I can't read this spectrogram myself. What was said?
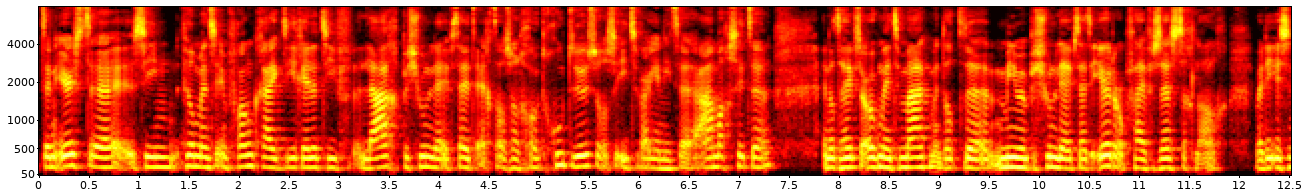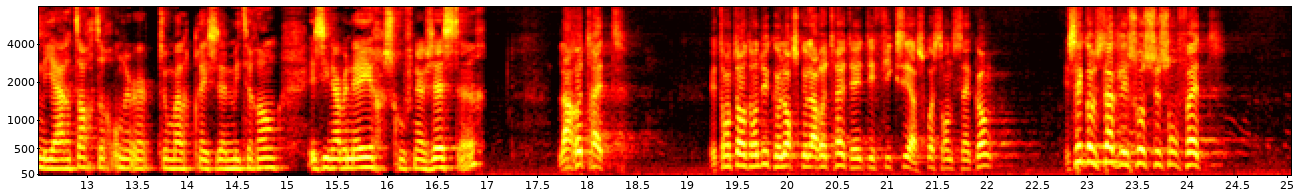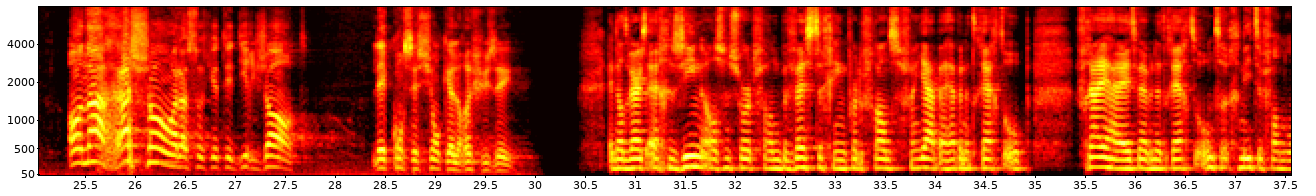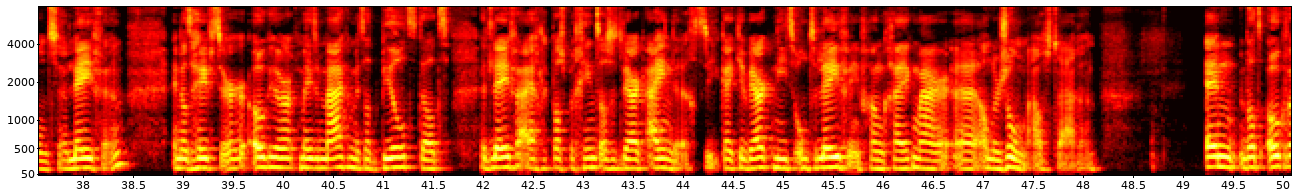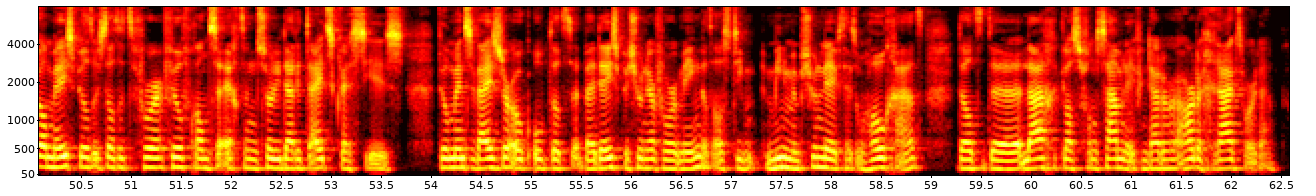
Ten eerste zien veel mensen in Frankrijk die relatief lage pensioenleeftijd echt als een groot goed dus, als iets waar je niet uh, aan mag zitten. En dat heeft er ook mee te maken met dat de minimumpensioenleeftijd eerder op 65 lag. Maar die is in de jaren 80 onder toenmalig president Mitterrand is die naar beneden geschroefd naar 60. La retraite. Étant entendu que lorsque la retraite a été fixée à 65 ans, c'est comme ça que les choses se sont faites, en arrachant à la société dirigeante les concessions qu'elle refusait. En dat werd echt gezien als een soort van bevestiging voor de Fransen van ja, we hebben het recht op vrijheid, we hebben het recht om te genieten van ons leven. En dat heeft er ook heel erg mee te maken met dat beeld dat het leven eigenlijk pas begint als het werk eindigt. Kijk, je werkt niet om te leven in Frankrijk, maar uh, andersom als het ware. En wat ook wel meespeelt, is dat het voor veel Fransen echt een solidariteitskwestie is. Veel mensen wijzen er ook op dat bij deze pensioenhervorming, dat als die minimumpensioenleeftijd omhoog gaat, dat de lage klassen van de samenleving daardoor harder geraakt worden.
